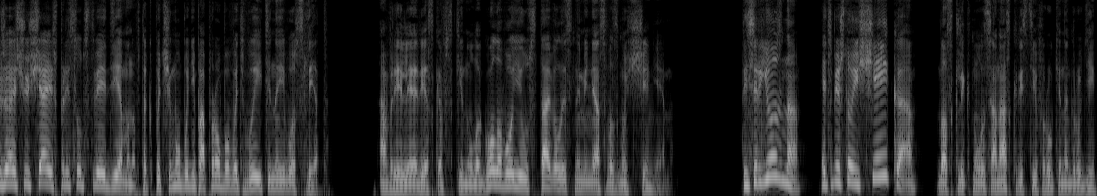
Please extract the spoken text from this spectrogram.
же ощущаешь присутствие демонов, так почему бы не попробовать выйти на его след?» Аврелия резко вскинула голову и уставилась на меня с возмущением. «Ты серьезно? Я тебе что, ищейка?» — воскликнулась она, скрестив руки на груди.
